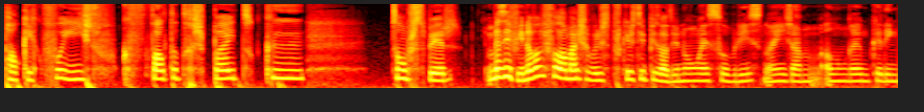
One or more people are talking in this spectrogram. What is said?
pá, o que é que foi isto? Que falta de respeito, que. Estão a perceber? Mas enfim, não vamos falar mais sobre isso porque este episódio não é sobre isso, não é? E já me alonguei um bocadinho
